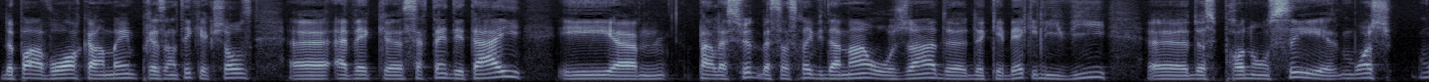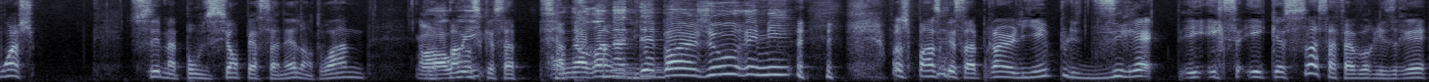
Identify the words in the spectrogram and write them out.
de pas avoir quand même présenté quelque chose euh, avec euh, certains détails et euh, par la suite, ben, ça sera évidemment aux gens de, Québec et Lévis de se prononcer. Moi, je, moi, tu sais ma position personnelle, Antoine. Ah oui? que ça, On aura notre débat un jour, Rémi. Moi, je pense que ça prend un lien plus direct et, et, que ça, ça favoriserait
